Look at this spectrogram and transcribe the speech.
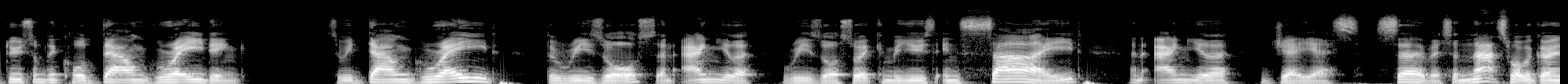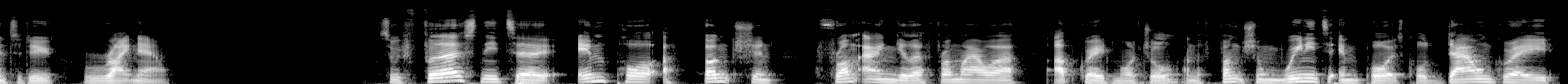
do something called downgrading. So we downgrade the resource, an Angular resource, so it can be used inside an Angular JS service. And that's what we're going to do right now. So we first need to import a function from Angular from our upgrade module. And the function we need to import is called downgrade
